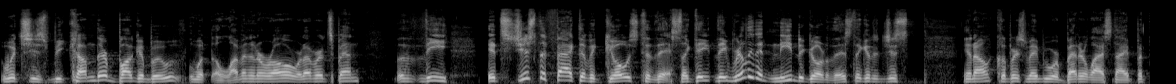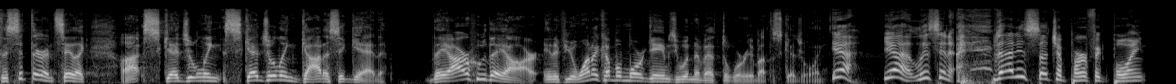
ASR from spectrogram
which has become their bugaboo. What eleven in a row or whatever it's been. The it's just the fact of it goes to this. Like they, they really didn't need to go to this. They could have just, you know, Clippers maybe were better last night. But to sit there and say like uh, scheduling scheduling got us again. They are who they are, and if you won a couple more games, you wouldn't have had to worry about the scheduling. Yeah, yeah. Listen, that is such a perfect point.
